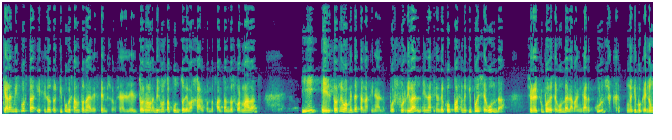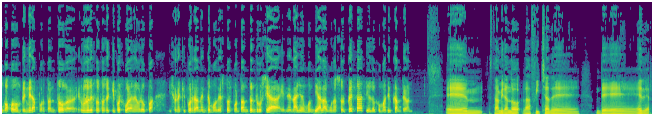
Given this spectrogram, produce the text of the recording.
que ahora mismo está es el otro equipo que está en zona de descenso. O sea, el, el Tosno ahora mismo está a punto de bajar cuando faltan dos jornadas y el Tosno igualmente está en la final. Pues su rival en la final de Copa es un equipo de segunda. Es un equipo de segunda, el Avangard Kursk, un equipo que nunca ha jugado en primera, por tanto, eh, uno de estos dos equipos jugará en Europa y son equipos realmente modestos. Por tanto, en Rusia, en el año Mundial, algunas sorpresas y el Lokomotiv campeón. Eh, estaba mirando la ficha de, de Eder.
